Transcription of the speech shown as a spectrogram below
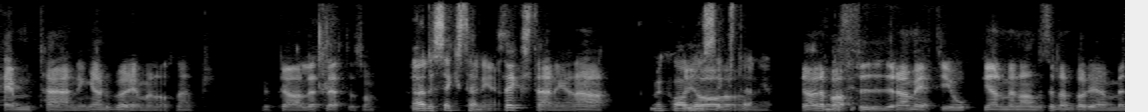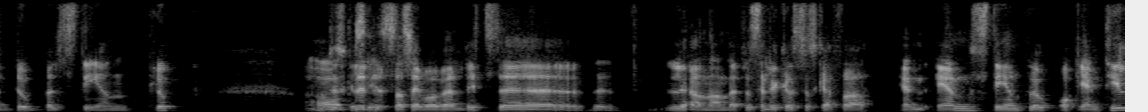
fem tärningar du börjar med något sånt här. Galet lät det som. Jag hade sex tärningar. Sex tärningar, ja. Amerikaner har Jag- sex tärningar. Jag hade bara Men- fyra med Etiopien, men andra sidan började jag med dubbelstenplupp. Ja, det skulle precis. visa sig vara väldigt eh, lönande, för sen lyckades jag skaffa en, en stenplupp och en till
